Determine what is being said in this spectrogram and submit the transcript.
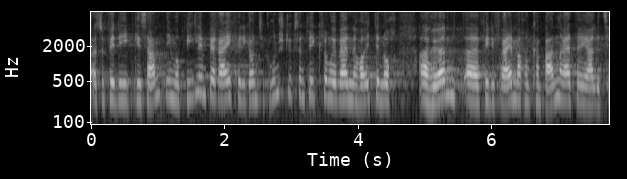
also für den gesamten Immobilienbereich, für die ganze Grundstücksentwicklung. Wir werden heute noch hören für die Freimachung, Kampagnenmaterial etc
